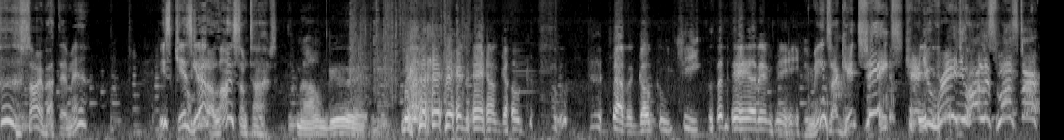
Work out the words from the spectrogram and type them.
girl. Sorry about that, man. These kids get out of line sometimes. No, I'm good. Damn Goku. That's a Goku cheeks. What the hell that mean? It means I get cheeks. Can you read, you heartless monster?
